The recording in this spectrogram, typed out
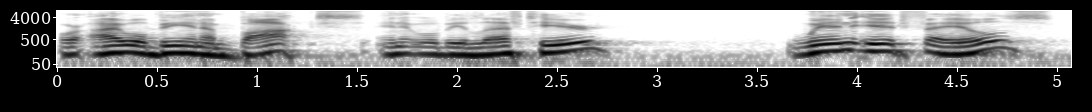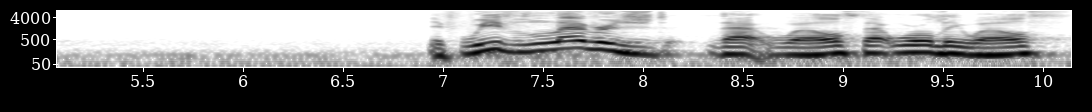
or I will be in a box and it will be left here. When it fails, if we've leveraged that wealth, that worldly wealth,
